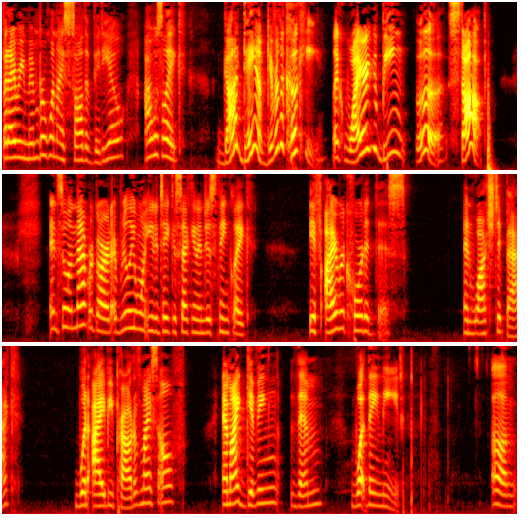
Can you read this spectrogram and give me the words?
But I remember when I saw the video, I was like, God damn, give her the cookie. Like, why are you being, ugh, stop. And so, in that regard, I really want you to take a second and just think like, if I recorded this and watched it back, would I be proud of myself? Am I giving them what they need? Um,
